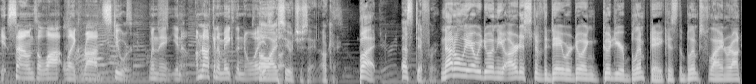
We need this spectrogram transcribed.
it sounds a lot like Rod Stewart when they, you know, I'm not going to make the noise. Oh, I but see what you're saying. Okay. But That's different. not only are we doing the artist of the day, we're doing Goodyear Blimp Day because the blimp's flying around.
